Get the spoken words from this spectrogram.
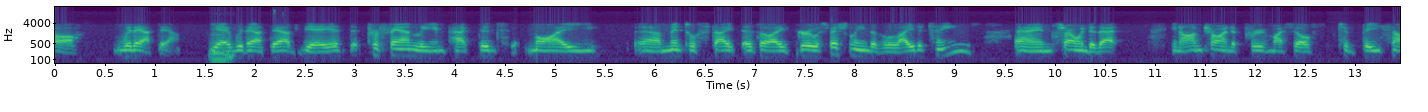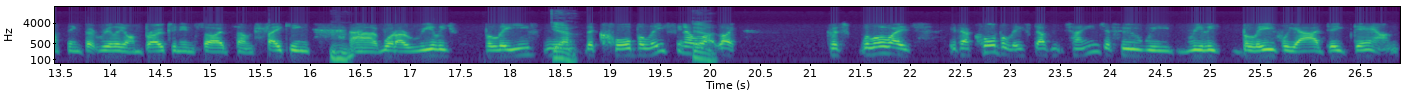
Oh, without doubt. Yeah, Mhm. without doubt. Yeah, it profoundly impacted my uh, mental state as I grew, especially into the later teens. And throw into that, you know, I'm trying to prove myself to be something, but really I'm broken inside. So I'm faking Mhm. uh, what I really believe, you Yeah. know, the core belief, you know, Yeah. like, like, because we'll always, if our core belief doesn't change of who we really believe we are deep down,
